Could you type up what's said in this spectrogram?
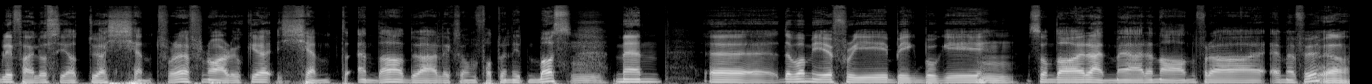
blir feil å si at du er kjent for det, for nå er du jo ikke kjent enda. Du er liksom fått en liten bass. Men eh, det var mye Free Big Boogie, Mm. som da regner med er en annen fra MFU. Ja.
